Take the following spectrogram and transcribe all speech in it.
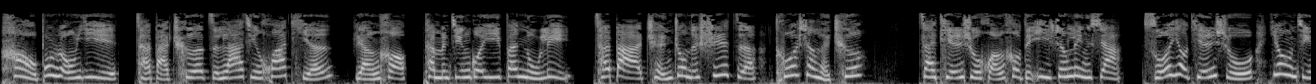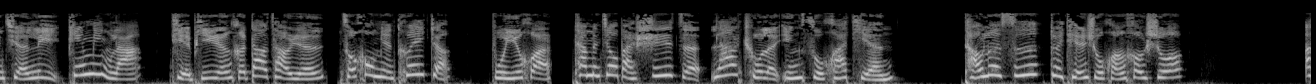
好不容易才把车子拉进花田，然后他们经过一番努力。才把沉重的狮子拖上了车，在田鼠皇后的一声令下，所有田鼠用尽全力拼命拉，铁皮人和稻草人从后面推着。不一会儿，他们就把狮子拉出了罂粟花田。陶乐斯对田鼠皇后说：“啊，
